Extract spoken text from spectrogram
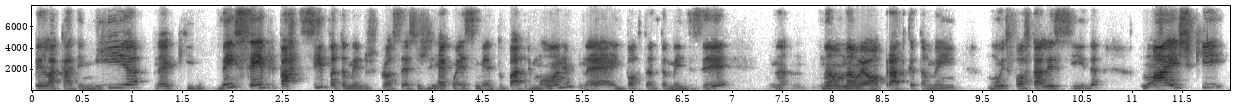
pela academia, né, que nem sempre participa também dos processos de reconhecimento do patrimônio, né, é importante também dizer, não, não é uma prática também muito fortalecida, mas que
